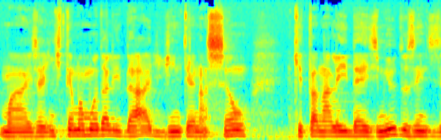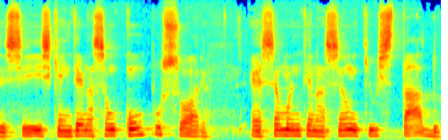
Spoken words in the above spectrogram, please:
mas a gente tem uma modalidade de internação que está na Lei 10.216, que é a internação compulsória. Essa é uma internação em que o Estado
